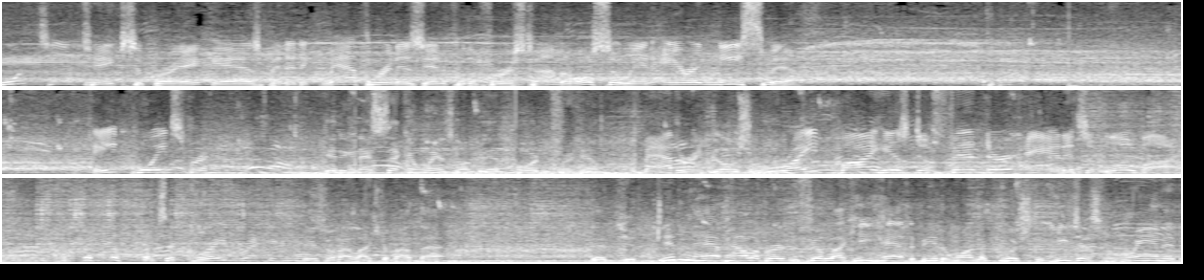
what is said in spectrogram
14 takes a break as Bennedict Mathurin is in for the first time, and also in Aaron Nesmith. Eight points for. Getting that second win is going to be important for him. Mathurin goes right by his defender, and it's a blow by. It's a great recognition. Here's what I liked about that. That you didn't have Haliburton feel like he had to be the one that pushed it. He just ran it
